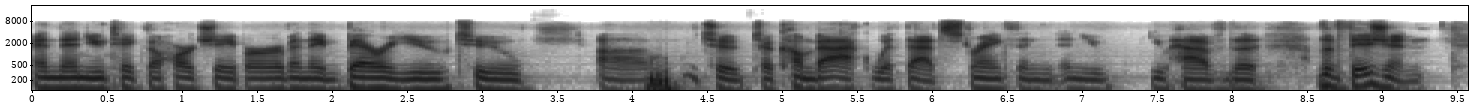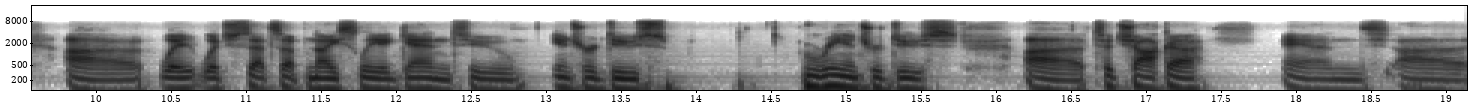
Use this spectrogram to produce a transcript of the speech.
And then you take the heart shape herb and they bury you to uh, to to come back with that strength and and you you have the the vision uh, which sets up nicely again to introduce reintroduce uh, Chaka and uh,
